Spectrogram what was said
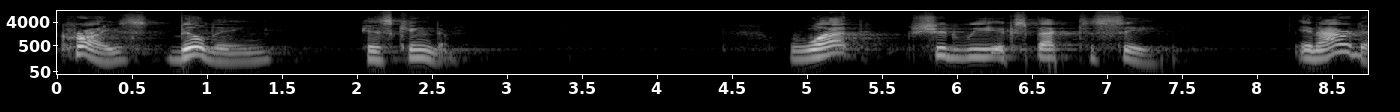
Christ building his kingdom? What should we expect to see in our day?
